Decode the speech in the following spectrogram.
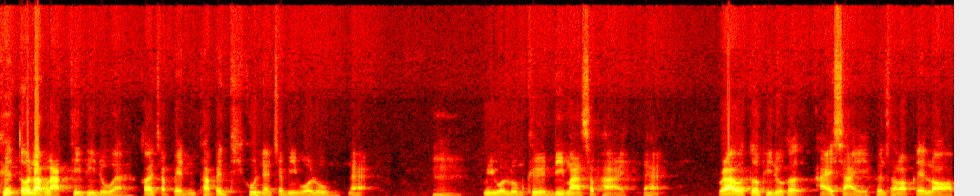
คือตัวหลักๆที่พี่ดูอะก็จะเป็นถ้าเป็นหุ้นเนี่ยจะมีวอลุ่มนะฮะอืมมีวอลุ่มคือ demand supply นะฮะแล้วตัวพี่ดูก็หายใส่เพื่อสำหรับเล่นรอบ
